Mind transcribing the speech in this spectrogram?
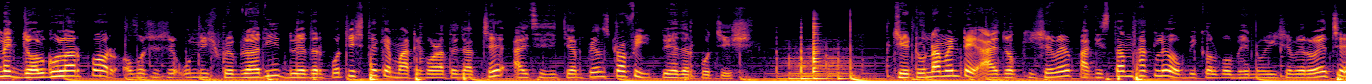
অনেক জল ঘোলার পর অবশেষে উনিশ ফেব্রুয়ারি দুই হাজার পঁচিশ থেকে মাঠে গড়াতে যাচ্ছে আইসিসি চ্যাম্পিয়ন্স ট্রফি দুই হাজার পঁচিশ। যে টুর্নামেন্টে আয়োজক হিসেবে পাকিস্তান থাকলেও বিকল্প ভেন্যু হিসেবে রয়েছে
